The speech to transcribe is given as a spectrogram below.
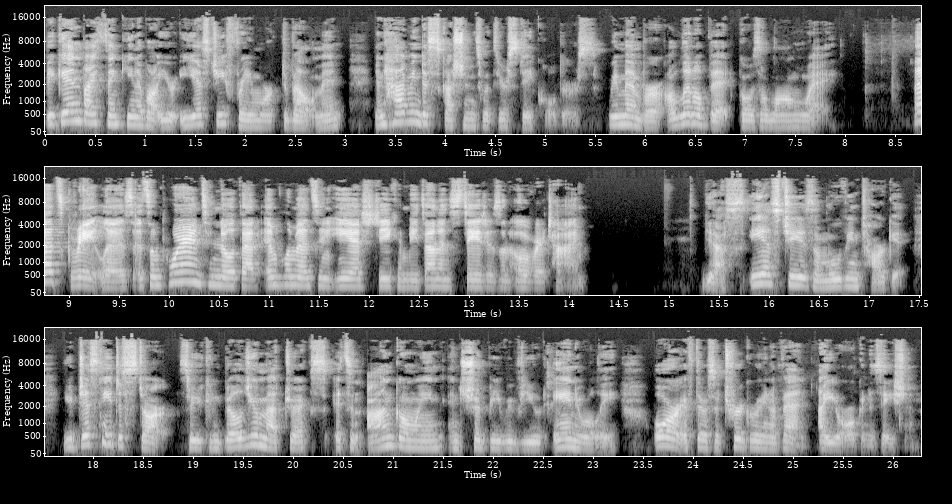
Begin by thinking about your ESG framework development and having discussions with your stakeholders. Remember, a little bit goes a long way. That's great, Liz. It's important to note that implementing ESG can be done in stages and over time. Yes, ESG is a moving target. You just need to start so you can build your metrics. It's an ongoing and should be reviewed annually, or if there's a triggering event at your organization.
